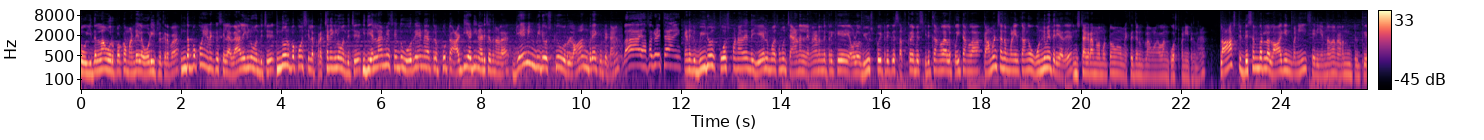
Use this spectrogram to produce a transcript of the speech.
ஸோ இதெல்லாம் ஒரு பக்கம் மண்டையில் ஓடிட்டு இருக்கிறப்ப இந்த பக்கம் எனக்கு சில வேலைகளும் வந்துச்சு. இன்னொரு பக்கம் சில பிரச்சனைகளும் வந்துச்சு. இது எல்லாமே சேர்ந்து ஒரே நேரத்தில் போட்டு அடி அடி நடிச்சதுனால கேமிங் வீடியோஸ்க்கு ஒரு லாங் பிரேக் விட்டுட்டேன். எனக்கு வீடியோஸ் போஸ்ட் பண்ணாத இந்த ஏழு மாசமும் சேனல் என்ன நடந்துட்டு இருக்கு எவ்வளவு வியூஸ் போயிட்டு இருக்கு சப்ஸ்கிரைபர்ஸ் இருக்காங்களா இல்ல போயிட்டாங்களா? கமெண்ட்ஸ் என்ன பண்ணிருக்காங்க ஒண்ணுமே தெரியாது. இன்ஸ்டாகிராம்ல மட்டும் மெசேஜ் அனுப்பலாம் போஸ்ட் பண்ணிட்டு இருந்தேன். லாஸ்ட் டிசம்பர்ல லாகின் பண்ணி சரி என்னதான் நடந்துட்டு இருக்கு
